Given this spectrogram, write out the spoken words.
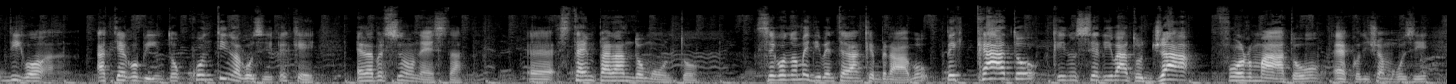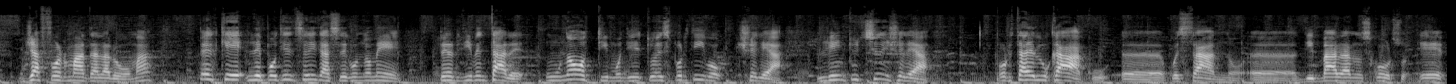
dico a Tiago Pinto, continua così, perché è una persona onesta, eh, sta imparando molto. Secondo me diventerà anche bravo. Peccato che non sia arrivato già formato, ecco diciamo così, già formata alla Roma, perché le potenzialità secondo me per diventare un ottimo direttore sportivo ce le ha, le intuizioni ce le ha. Portare Lukaku eh, quest'anno, eh, Di Bala l'anno scorso e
